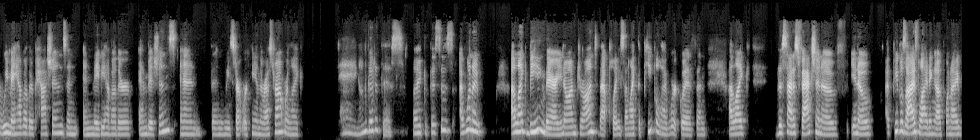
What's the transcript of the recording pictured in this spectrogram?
we may have other passions and, and maybe have other ambitions. And then we start working in the restaurant. We're like, dang, I'm good at this. Like, this is, I want to, I like being there. You know, I'm drawn to that place. I like the people I work with and I like the satisfaction of, you know, uh, people's eyes lighting up when I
